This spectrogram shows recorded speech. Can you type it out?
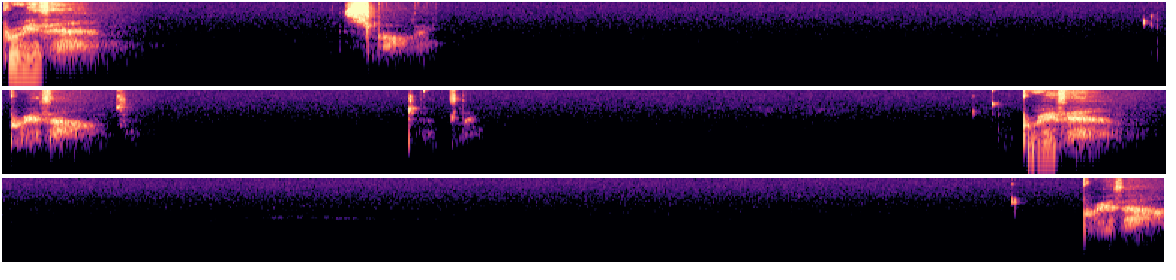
Breathe in slowly. Breathe out gently. Breathe in. Breathe out.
